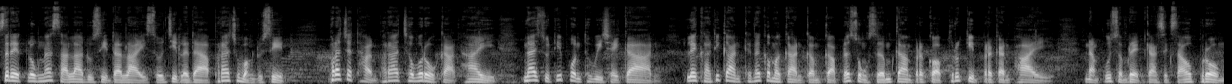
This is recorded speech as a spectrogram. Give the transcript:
เสด็จลงณศาลาดุสิตดาลัยสวนจิตรดาพระราชวังดุสิต พระราชทานพระราชวโรกาสให้ นายสุทธิพลทวีชัยการ เลขาธิการคณะกรรมการกำกับและส่งเสริมการประกอบธุรกิจประกันภัยนำผู้สำเร็จการศึกษาอบรม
